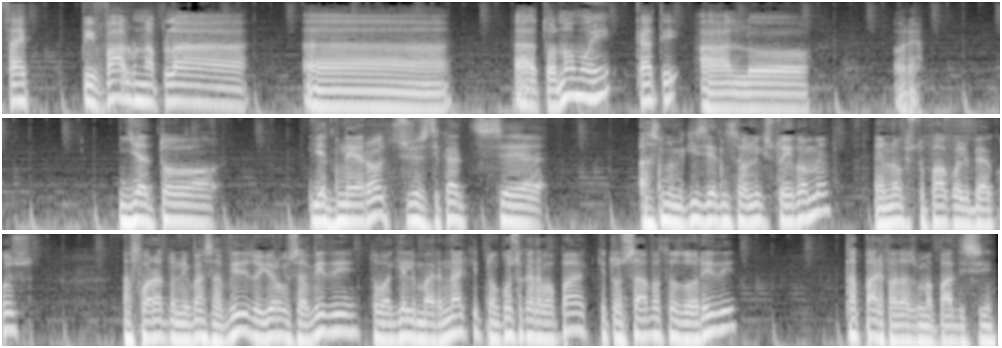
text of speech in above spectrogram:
θα επιβάλλουν απλά ε, ε, το νόμο ή κάτι άλλο. Ωραία. Για, το, για την ερώτηση ουσιαστικά της ε, αστυνομικής διεύθυνσης Θεσσαλονίκη το είπαμε, εν ώψη του Πάουκ Ολυμπιακός. Αφορά τον Ιβάν Σαββίδη, τον Γιώργο Σαββίδη, τον Βαγγέλη Μαρινάκη, τον Κώστα Καραπαπά και τον Σάββα Θοδωρίδη. Θα πάρει φαντάζομαι απάντηση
